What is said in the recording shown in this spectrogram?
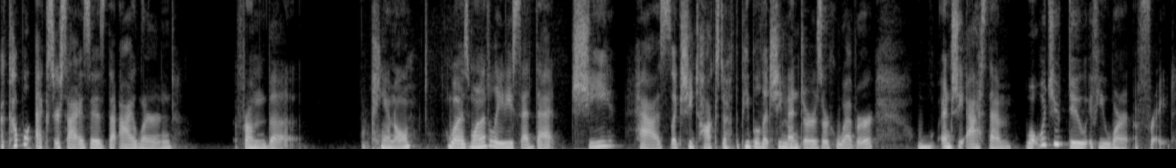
a couple exercises that I learned from the panel was one of the ladies said that she has, like, she talks to the people that she mentors or whoever, and she asks them, What would you do if you weren't afraid?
